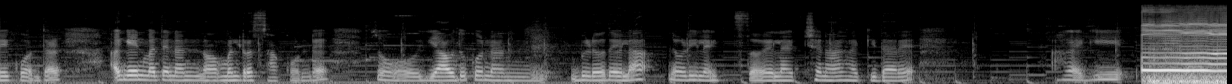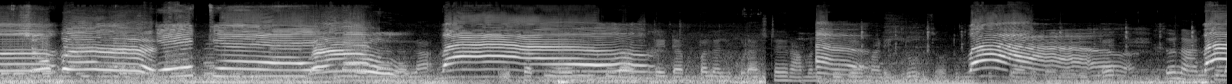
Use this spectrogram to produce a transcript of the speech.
ಬೇಕು ಅಂತೇಳಿ ಅಗೇನ್ ಮತ್ತೆ ನಾನು ನಾರ್ಮಲ್ ಡ್ರೆಸ್ ಹಾಕ್ಕೊಂಡೆ ಸೊ ಯಾವುದಕ್ಕೂ ನಾನು ಬಿಡೋದೇ ಇಲ್ಲ. ನೋಡಿ ಲೈಟ್ಸ್ ಎಲ್ಲ ಚೆನ್ನಾಗಿ ಹಾಕಿದ್ದಾರೆ. ಹಾಗಾಗಿ ಅಷ್ಟೇ ಟೆಂಪಲಲ್ಲಿ ಕೂಡ ಅಷ್ಟೇ ರಾಮನ ಪೂಜೆ ಮಾಡಿದ್ರು. ಸೊ ತುಂಬ ಸೊ ನಾನು ಕೂಡ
